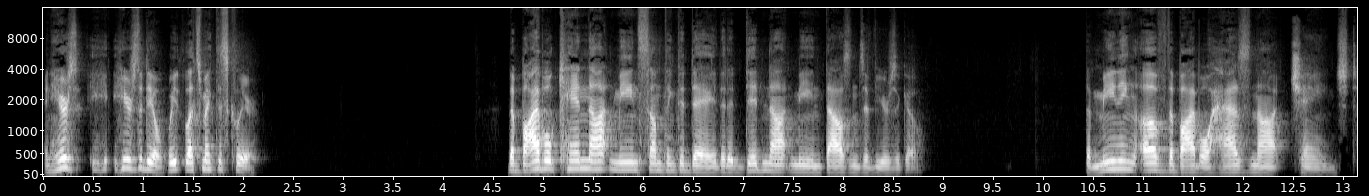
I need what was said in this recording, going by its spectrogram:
And here's, here's the deal. We, let's make this clear. The Bible cannot mean something today that it did not mean thousands of years ago. The meaning of the Bible has not changed.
